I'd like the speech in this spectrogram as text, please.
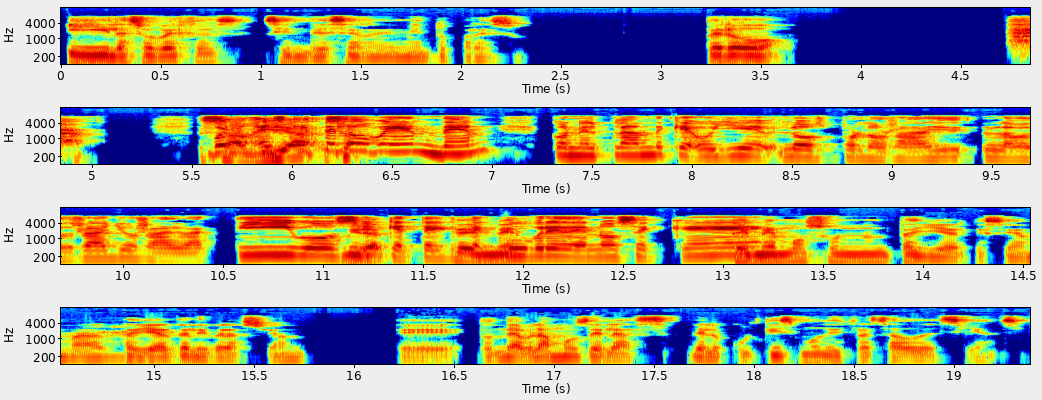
Y las ovejas sin discernimiento para eso. Pero bueno, es que te lo venden con el plan de que, oye, los por los, los rayos radioactivos y que te, cubre de no sé qué. Tenemos un taller que se llama Taller de Liberación, eh, donde hablamos de las, del ocultismo disfrazado de ciencia.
